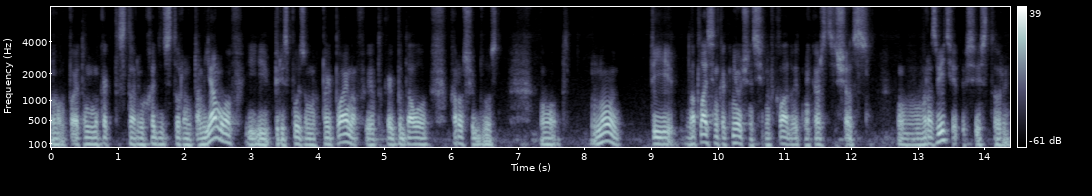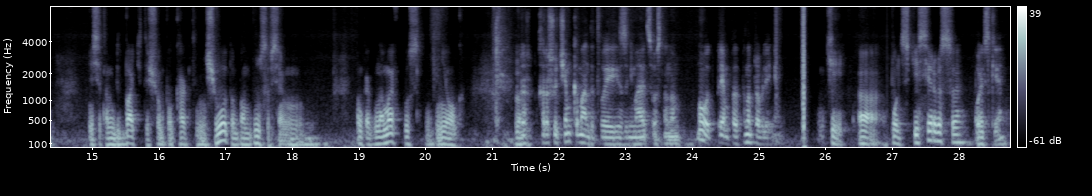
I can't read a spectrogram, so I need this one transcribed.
Ну, поэтому мы как-то стали уходить в сторону там YAML ов и переиспользуемых пайплайнов, и это как бы дало хороший буст. Вот. Ну, и Atlassian как не очень сильно вкладывает, мне кажется, сейчас в развитие этой всей истории. Если там Bitbucket еще был как-то ничего, то Bamboo совсем, ну, как бы на мой вкус, не ok. Ну. Хорошо, чем команды твои занимаются в основном? Ну, вот прям по, по направлениям. Окей. Okay. А, польские сервисы. Польские.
